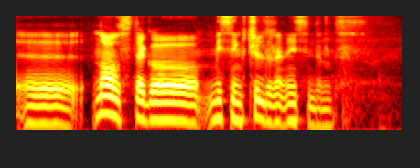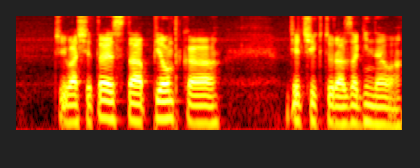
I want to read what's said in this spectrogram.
y, no, z tego Missing Children Incident. Czyli właśnie to jest ta piątka dzieci, która zaginęła.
